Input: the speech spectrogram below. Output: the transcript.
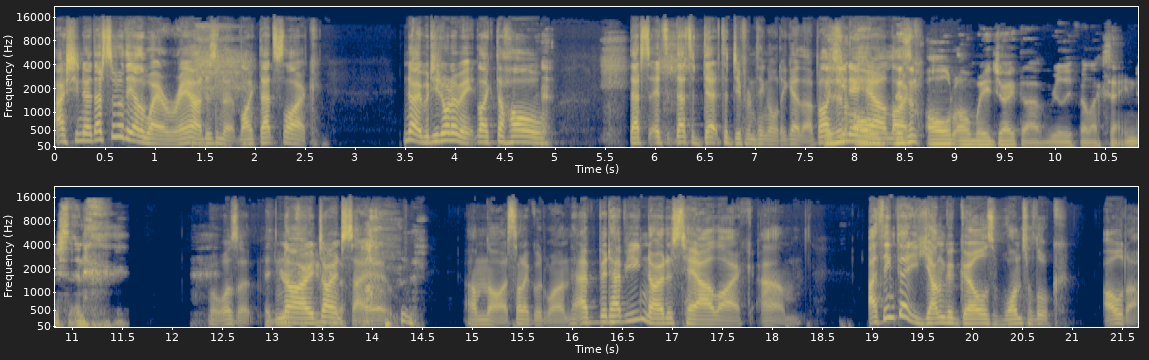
actually, no, that's sort of the other way around, isn't it? Like that's like, no, but do you know what I mean? Like the whole, that's it's that's a that's a different thing altogether. But like there's you know old, how like there's an old on weird joke that I really felt like saying just then. what was it? that you're a No, don't say it. I'm not. It's not a good one. But have you noticed how like um, I think that younger girls want to look older.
